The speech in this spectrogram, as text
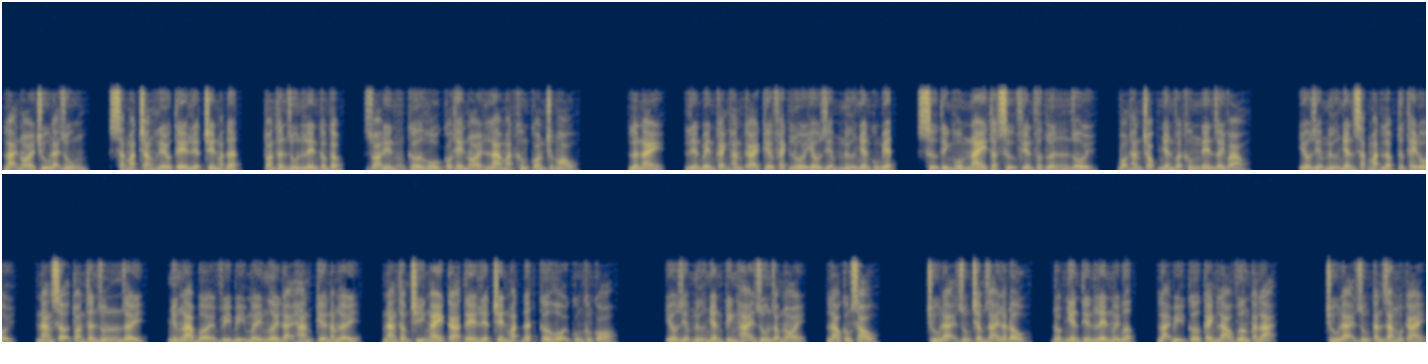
Lại nói chu đại dũng, sắc mặt trắng lếu tê liệt trên mặt đất toàn thân run lên cầm cập doa đến cơ hồ có thể nói là mặt không còn chút máu. Lần này, liền bên cạnh hắn cái kia phách lối yêu diệm nữ nhân cũng biết, sự tình hôm nay thật sự phiền phức lớn hơn rồi, bọn hắn chọc nhân vật không nên dây vào. Yêu diệm nữ nhân sắc mặt lập tức thay đổi, nàng sợ toàn thân run rẩy, nhưng là bởi vì bị mấy người đại hán kia nắm lấy, nàng thậm chí ngay cả tê liệt trên mặt đất cơ hội cũng không có. Yêu diệm nữ nhân kinh hãi run giọng nói lao công sáu. Chu đại dũng chậm rãi lắc đầu, đột nhiên tiến lên mấy bước, lại bị cơ cảnh lao vương cản lại. Chu đại dũng cắn răng một cái,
